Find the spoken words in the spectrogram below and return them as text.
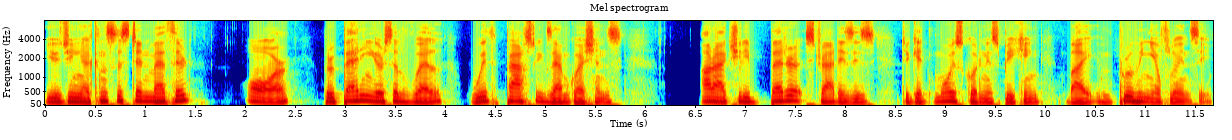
using a consistent method, or preparing yourself well with past exam questions are actually better strategies to get more score in your speaking by improving your fluency.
